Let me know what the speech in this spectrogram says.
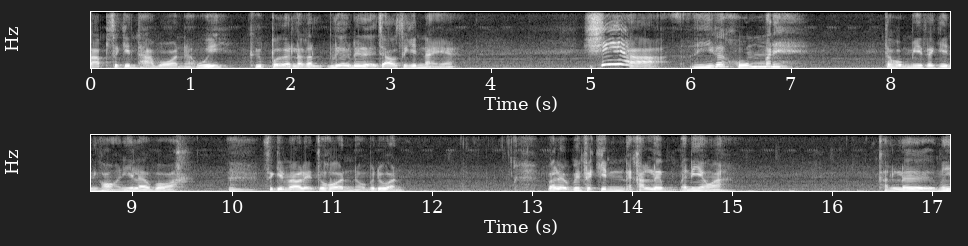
รับสกินถาวรนะอุ้ยคือเปิดแล้วก็เลือกได้เลยจะเอาสกินไหนอะเชี่ยนี้ก็คุ้มมาเด้แต่ผมมีสกินของนี้แล้วเปล่าวะสกิน v ว o เลตทุกคนผมไปด่วนว่าเลยเป็นสกินคัลเลอร์อันนี้ยังวะคัลเลอร์ไม่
